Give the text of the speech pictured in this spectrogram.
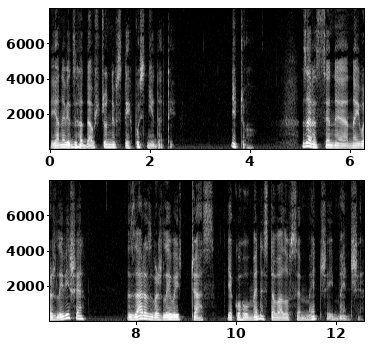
Я навіть згадав, що не встиг поснідати. Нічого. Зараз це не найважливіше. Зараз важливий час, якого в мене ставало все менше і менше.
